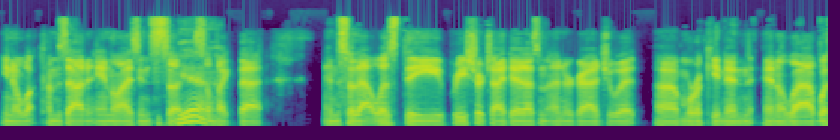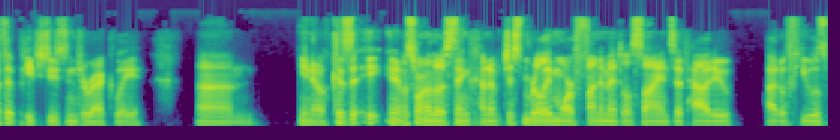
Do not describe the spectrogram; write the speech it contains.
you know what comes out and analyzing soot yeah. and stuff like that. And so that was the research i did as an undergraduate um, working in in a lab with a phd student directly. Um, you know because it, it, was one of those things kind of just really more fundamental science of how to how do fuels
